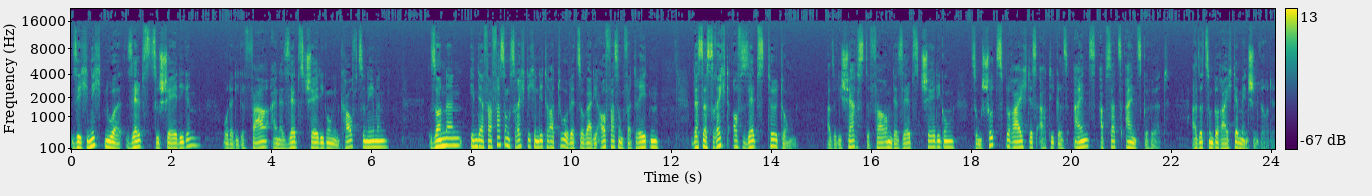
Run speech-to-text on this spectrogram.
sich nicht nur selbst zu schädigen oder die Gefahr einer Selbstschädigung in Kauf zu nehmen, sondern in der verfassungsrechtlichen Literatur wird sogar die Auffassung vertreten, dass das Recht auf Selbsttötung, also die schärfste Form der Selbstschädigung, zum Schutzbereich des Artikels 1 Absatz 1 gehört, also zum Bereich der Menschenwürde.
